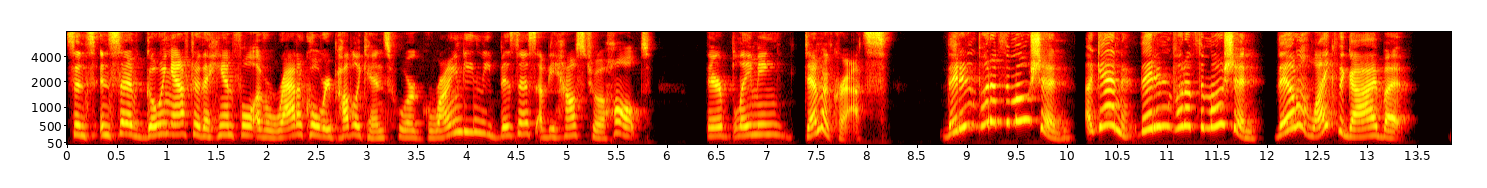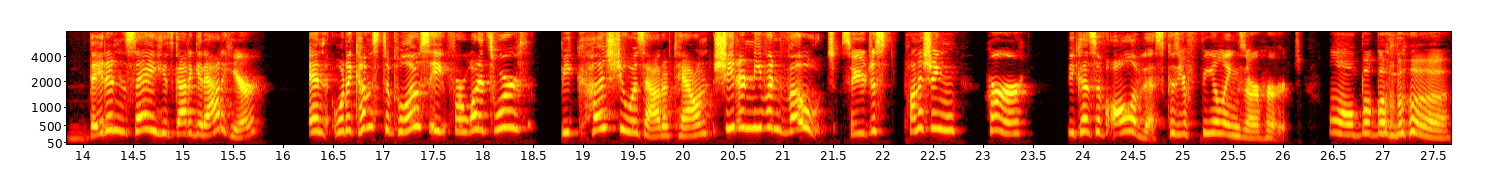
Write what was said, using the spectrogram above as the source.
Since instead of going after the handful of radical Republicans who are grinding the business of the House to a halt, they're blaming Democrats. They didn't put up the motion. Again, they didn't put up the motion. They don't like the guy, but they didn't say he's got to get out of here. And when it comes to Pelosi, for what it's worth, because she was out of town, she didn't even vote. So you're just punishing her because of all of this, because your feelings are hurt. Oh, buh, buh, buh.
